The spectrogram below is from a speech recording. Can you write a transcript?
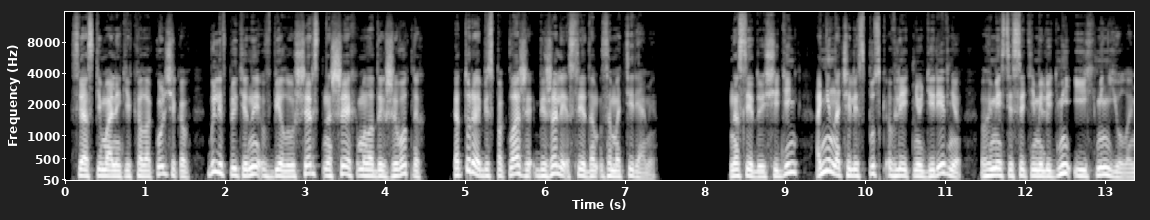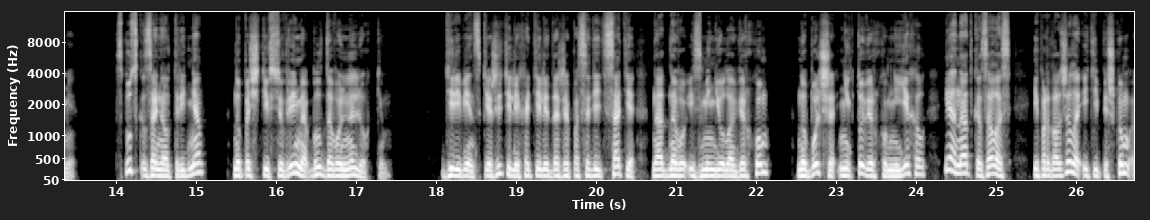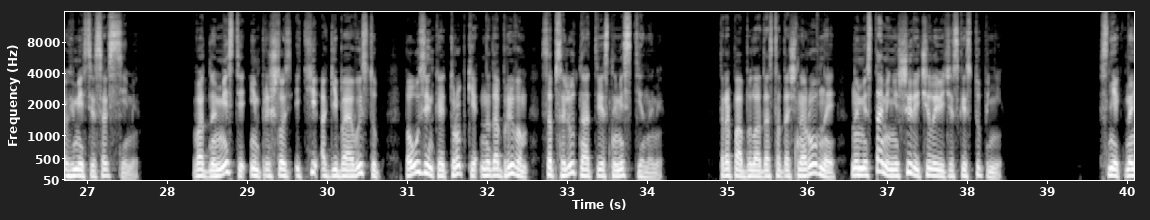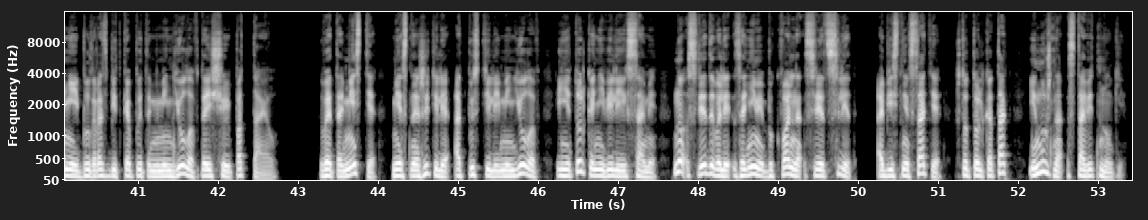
Связки маленьких колокольчиков были вплетены в белую шерсть на шеях молодых животных, которые без поклажи бежали следом за матерями. На следующий день они начали спуск в летнюю деревню вместе с этими людьми и их миньолами. Спуск занял три дня, но почти все время был довольно легким. Деревенские жители хотели даже посадить Сати на одного из миньолов верхом, но больше никто верхом не ехал, и она отказалась и продолжала идти пешком вместе со всеми. В одном месте им пришлось идти, огибая выступ, по узенькой тропке над обрывом с абсолютно отвесными стенами. Тропа была достаточно ровной, но местами не шире человеческой ступни. Снег на ней был разбит копытами миньолов, да еще и подтаял. В этом месте местные жители отпустили миньолов и не только не вели их сами, но следовали за ними буквально след в след, объяснив Сати, что только так и нужно ставить ноги.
